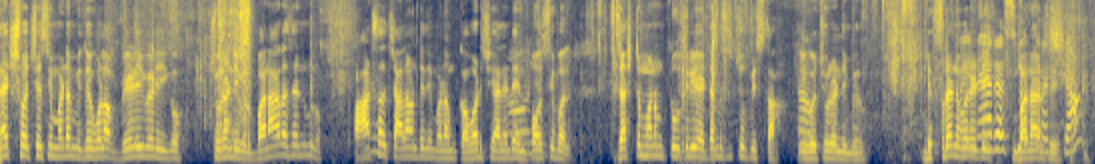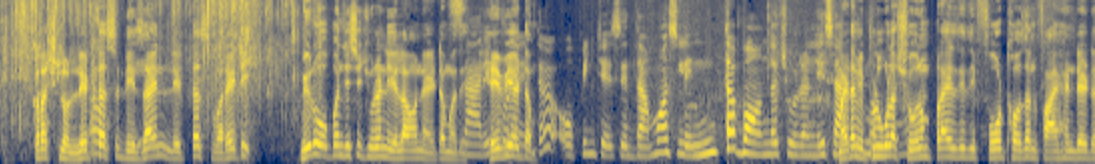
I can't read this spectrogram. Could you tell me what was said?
నెక్స్ట్ వచ్చేసి మేడం ఇది కూడా వేడి వేడి ఇగో. చూడండి ఇప్పుడు బనారస్ అంటే పార్సల్ చాలా ఉంటుంది మేడం కవర్ చేయాలంటే ఇంపాసిబుల్ జస్ట్ మనం టూ త్రీ ఐటమ్స్ చూపిస్తా. ఇగో చూడండి మీరు. డిఫరెంట్ వెరైటీ బనారసి crush ఆ? క్రష్లో లేటెస్ట్ డిజైన్ లేటెస్ట్ వెరైటీ మీరు ఓపెన్ చేసి చూడండి ఎలా ఉన్న ఐటమ్ అది. హెవీ ఐటమ్ ఓపెన్ చేసేద్దాము. అసలు ఎంత బాగుందో చూడండి మేడం ఇప్పుడు కూడా షోరూమ్ ప్రైస్ ఇది four thousand five hundred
